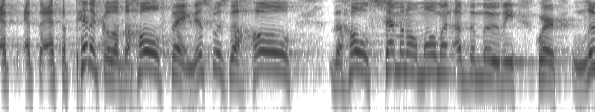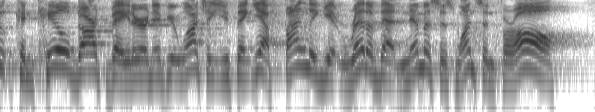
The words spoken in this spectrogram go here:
at, at, the, at the pinnacle of the whole thing, this was the whole, the whole seminal moment of the movie where Luke can kill Darth Vader. And if you're watching you think, yeah, finally get rid of that nemesis once and for all.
